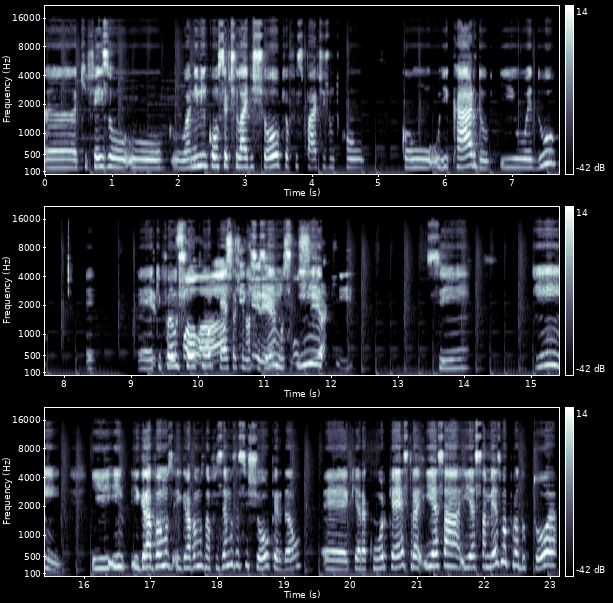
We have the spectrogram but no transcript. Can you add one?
é, que fez o, o, o Anime Concert Live Show, que eu fiz parte junto com, com o Ricardo e o Edu. é, é, que foi um show com orquestra que, nós queremos fizemos. E aqui. Sim. Sim. E, e, e gravamos, e gravamos, não, fizemos esse show, perdão, é, que era com orquestra, e essa, e essa mesma produtora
